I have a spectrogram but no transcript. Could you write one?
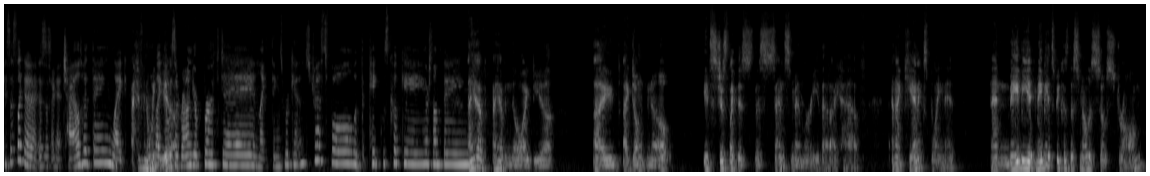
Is this like a is this like a childhood thing? Like I have no idea. like it was around your birthday and like things were getting stressful when the cake was cooking or something. I have I have no idea. I I don't know. It's just like this this sense memory that I have and I can't explain it. And maybe it maybe it's because the smell is so strong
